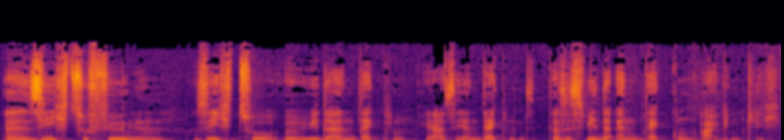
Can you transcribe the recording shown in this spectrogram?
äh, sich zu fühlen, sich zu äh, wieder entdecken. Ja, sie entdecken. Das ist Wiederentdeckung eigentlich.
